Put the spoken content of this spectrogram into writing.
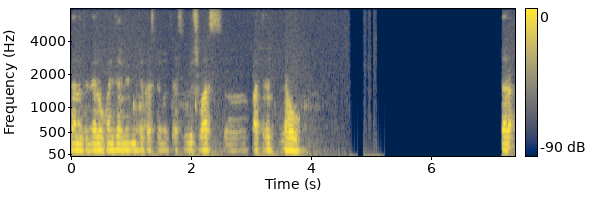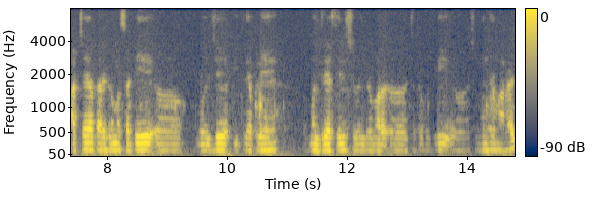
त्यानंतर त्या लोकांच्या आम्ही म्हणजे कस्टमरचे असे विश्वास पात्र राहू. तर आजच्या या कार्यक्रमासाठी जे इथले आपले मंत्री असतील शिवेंद्र महाराज छत्रपती अ, महाराज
